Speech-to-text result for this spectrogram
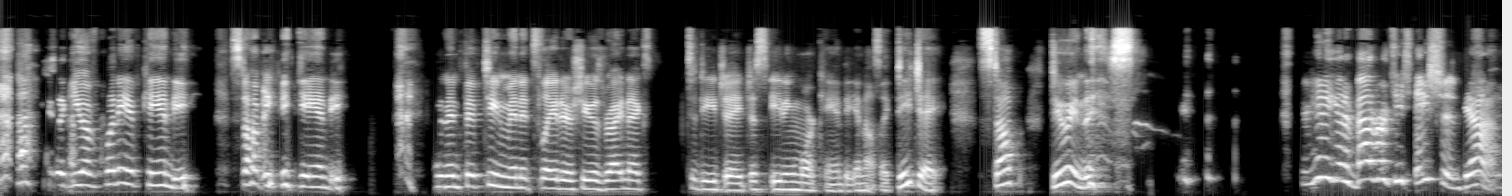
She's like, You have plenty of candy. Stop eating candy. And then 15 minutes later, she was right next to DJ, just eating more candy. And I was like, DJ, stop doing this. You're going to get a bad reputation. Yeah.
